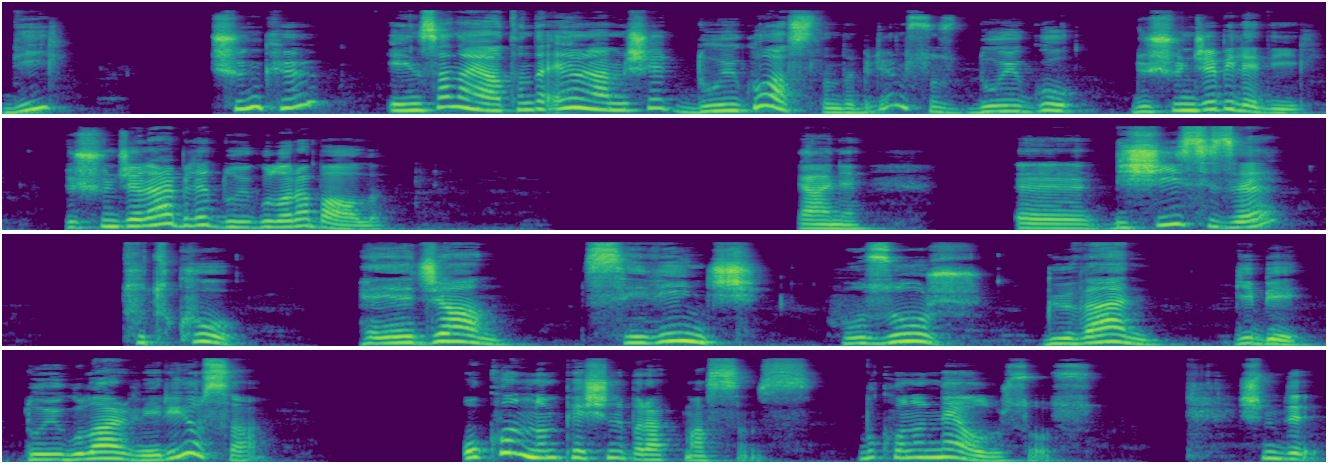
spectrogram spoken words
Değil. Çünkü insan hayatında en önemli şey duygu aslında biliyor musunuz? Duygu, düşünce bile değil. Düşünceler bile duygulara bağlı. Yani e, bir şey size tutku, heyecan, sevinç, huzur, güven gibi duygular veriyorsa o konunun peşini bırakmazsınız. Bu konu ne olursa olsun. Şimdi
